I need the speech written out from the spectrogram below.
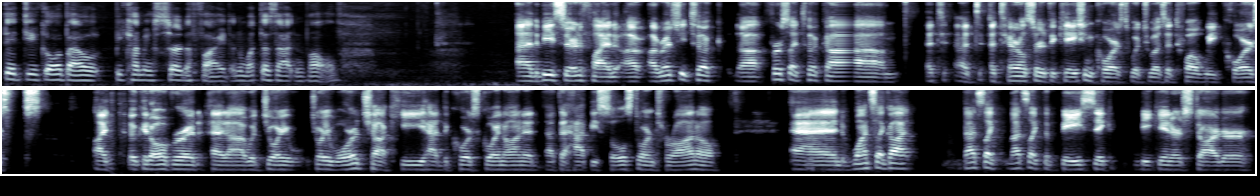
did you go about becoming certified, and what does that involve? Uh, to be certified, I, I originally took uh, first. I took um, a, a, a, tarot certification course, which was a 12 week course. I took it over at, at uh, with Joey Joey Wardchuk. He had the course going on at, at the Happy Soul Store in Toronto. And once I got that's like that's like the basic beginner starter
